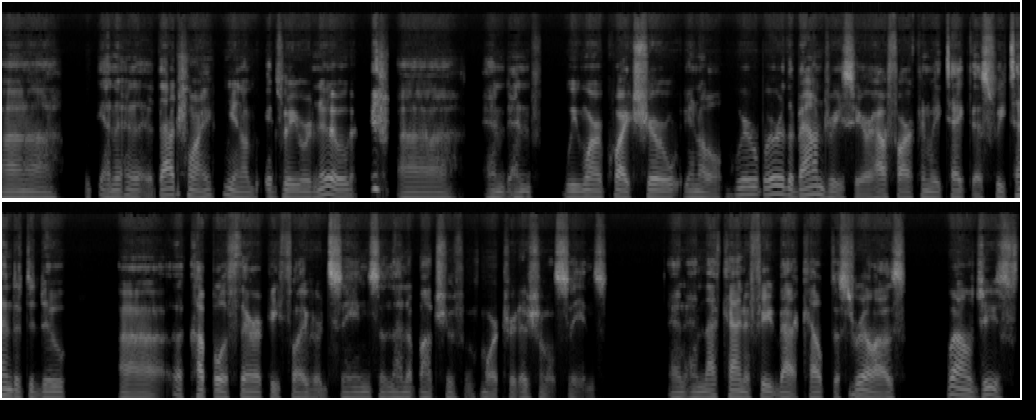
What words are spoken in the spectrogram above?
Uh, and uh, at that point, you know, if we were new, uh, and and we weren't quite sure, you know, where where are the boundaries here? How far can we take this? We tended to do uh, a couple of therapy flavored scenes and then a bunch of more traditional scenes. And and that kind of feedback helped us realize, well, geez,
